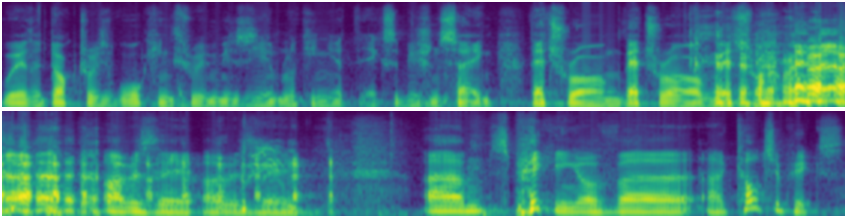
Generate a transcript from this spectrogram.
where the Doctor is walking through a museum, looking at the exhibition, saying, "That's wrong. That's wrong. That's wrong." I was there. I was there. Um, speaking of uh, uh, culture picks,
